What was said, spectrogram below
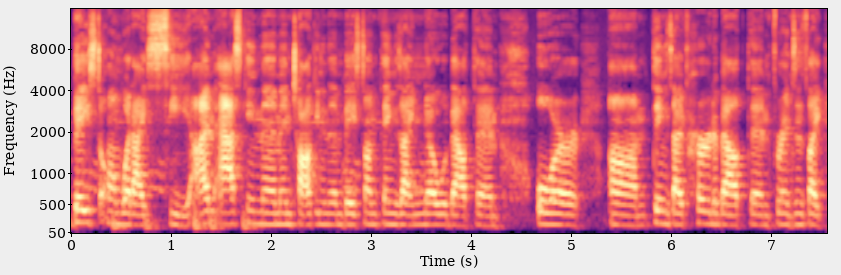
based on what I see. I'm asking them and talking to them based on things I know about them or um, things I've heard about them. For instance, like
